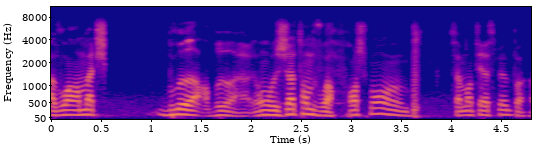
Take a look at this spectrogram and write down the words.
avoir un match. J'attends de voir. Franchement, Ça m'intéresse même pas.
